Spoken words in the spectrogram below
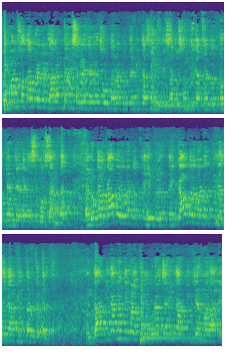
भगवान स्वतः प्रकट झाला आणि त्यांनी सगळ्या जगाच्या उद्धाराकरिता गीता सांगितली. साधू संत त्याचं तत्वज्ञान जगाच्या समोर सांगतात. आणि लोकांना का बरं वाटत नाही हे कळत नाही. का बरं वाटत नाही त्याचं कारण हे तर्क करतात? तार्किकांना ते कळत नाही. दुराचारी तार्किक जन्माला आले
